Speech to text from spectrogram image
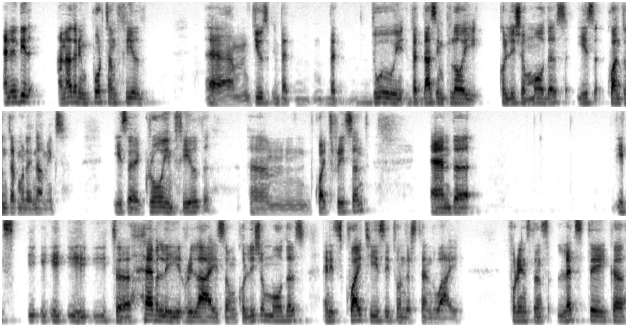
And indeed, another important field um, use, that, that, do, that does employ collision models is quantum thermodynamics. is a growing field, um, quite recent. And uh, it's, it, it, it uh, heavily relies on collision models, and it's quite easy to understand why. For instance, let's take, uh,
